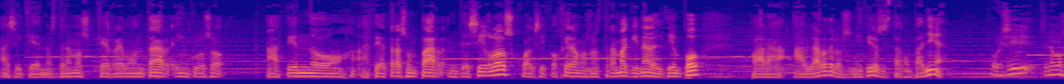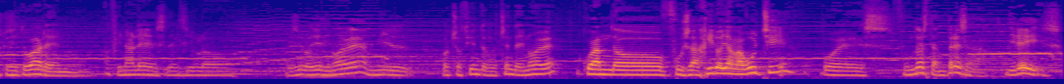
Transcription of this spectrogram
Así que nos tenemos que remontar incluso haciendo hacia atrás un par de siglos, cual si cogiéramos nuestra máquina del tiempo para hablar de los inicios de esta compañía. Pues sí, tenemos que situar en a finales del siglo del siglo XIX, en 1889, cuando Fusajiro Yamaguchi pues fundó esta empresa. Diréis,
